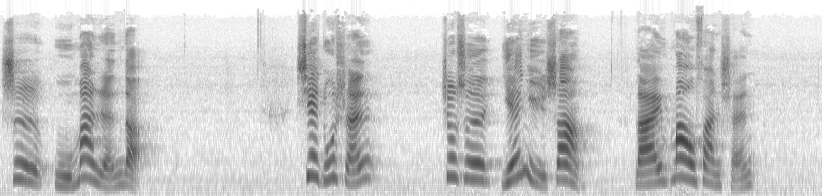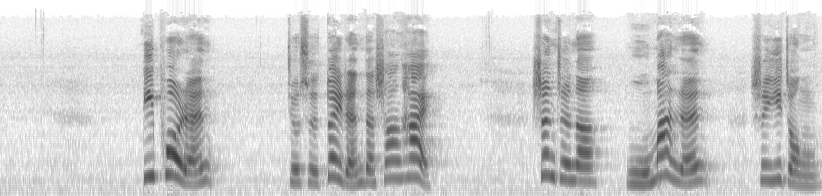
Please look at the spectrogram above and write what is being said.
是侮慢人的。亵渎神就是言语上来冒犯神，逼迫人。就是对人的伤害，甚至呢，侮慢人是一种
